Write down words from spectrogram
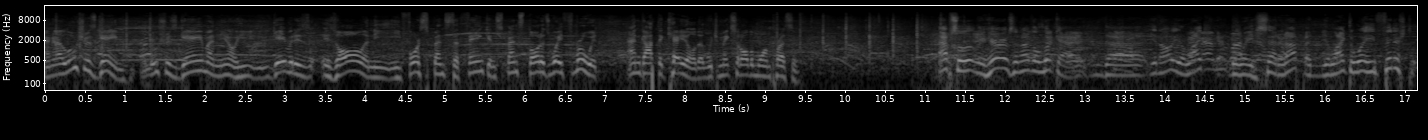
And Alusha's game. Alusha's game, and, you know, he, he gave it his, his all, and he, he forced Spence to think, and Spence thought his way through it and got the KO, that, which makes it all the more impressive. Absolutely. Here's another look at it. And, uh, you know, you like the way he set it up, and you like the way he finished it.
